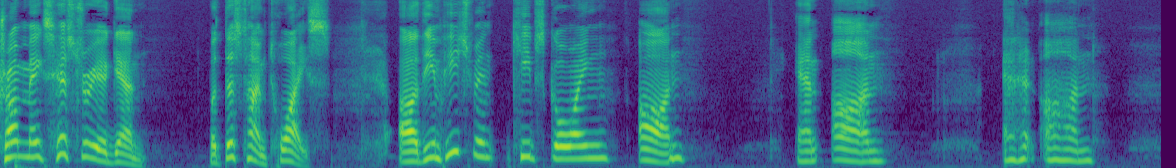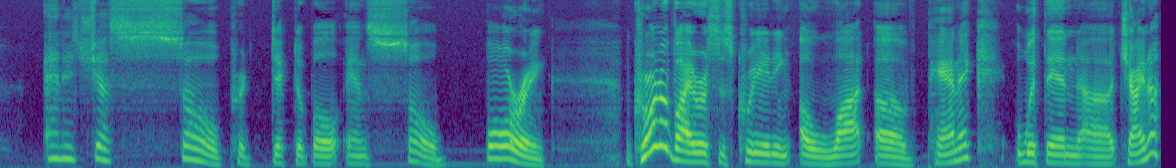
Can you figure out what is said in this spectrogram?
Trump makes history again, but this time twice. Uh, the impeachment keeps going on and on and on, and it's just so predictable and so boring. Coronavirus is creating a lot of panic within uh, China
